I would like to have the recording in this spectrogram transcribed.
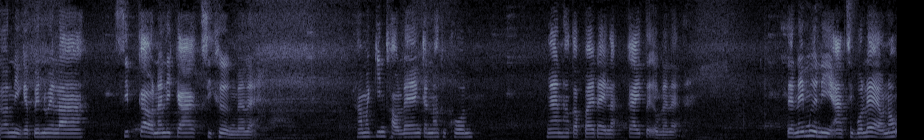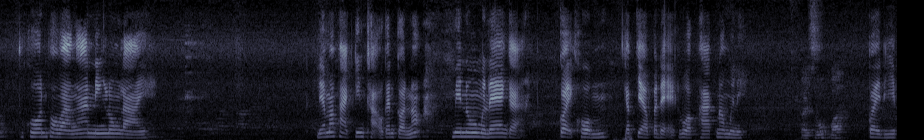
ต อนนี้ก็เป็นเวลา19นาฬิกาสิเคิงแล้วแหละเฮามากินข้าวแรงกันเนาะทุกคน งานเฮากลับไปได้ละใกล้เติมแล้วแหละ แต่ในมือนี้อาจสิบ่แล้วเนาะทุกคนเพราะว่างานนิ่งลงหลาย เดี๋ยวมาผักกินข้าวกันก่อนเนาะ เมนูมื้อแรงกะก้อยขมกับแจ่วปลาแดกลวกพักเนาะมื้อนี้ไปซุปบ่ก้อยดิบ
